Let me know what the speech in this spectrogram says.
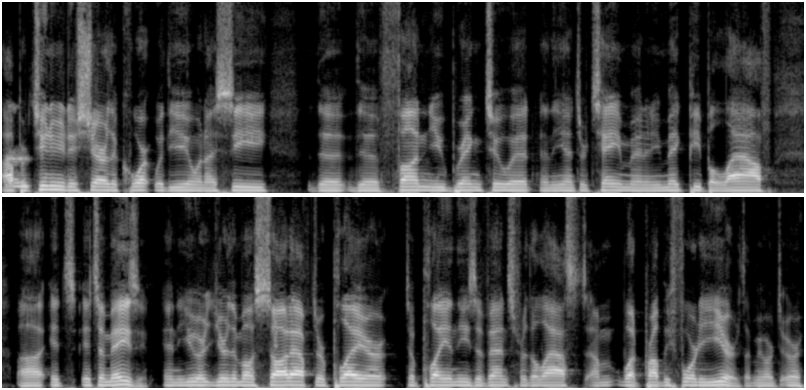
opportunity to share the court with you, and I see the the fun you bring to it and the entertainment, and you make people laugh uh, it's it's amazing, and you're you're the most sought after player to play in these events for the last um, what probably forty years. I mean, or, or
